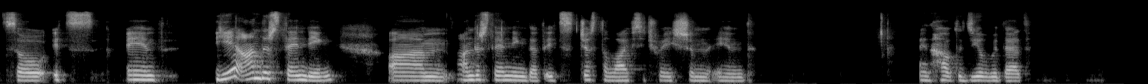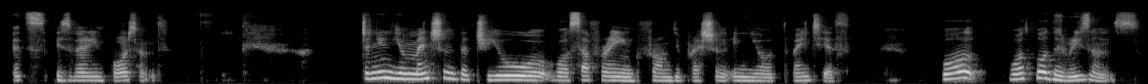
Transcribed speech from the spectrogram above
So it's, and yeah, understanding, um, understanding that it's just a life situation and, and how to deal with that. It's is very important. Janine, you mentioned that you were suffering from depression in your 20th. What, what were the reasons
